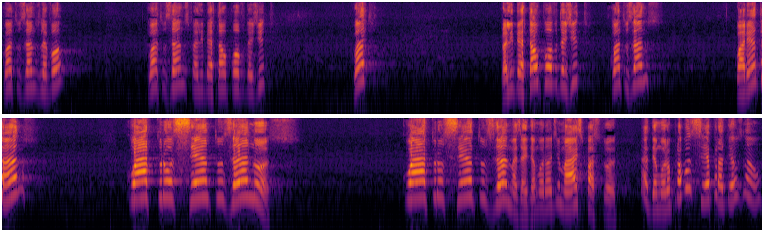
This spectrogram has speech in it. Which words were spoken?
Quantos anos levou? Quantos anos para libertar o povo do Egito? Quanto? Para libertar o povo do Egito? Quantos anos? 40 anos? 400 anos. 400 anos. Mas aí demorou demais, pastor. É, demorou para você, para Deus não.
